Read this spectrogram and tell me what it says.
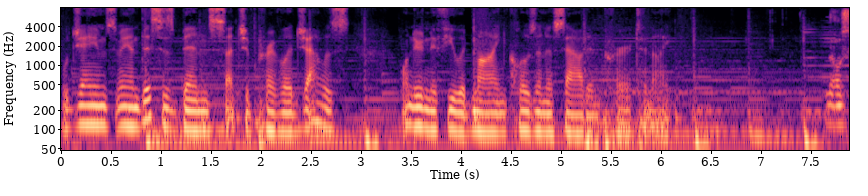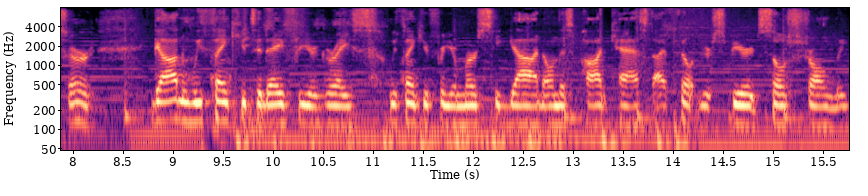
Well, James, man, this has been such a privilege. I was wondering if you would mind closing us out in prayer tonight. No, sir. God, we thank you today for your grace. We thank you for your mercy, God, on this podcast. I felt your spirit so strongly.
